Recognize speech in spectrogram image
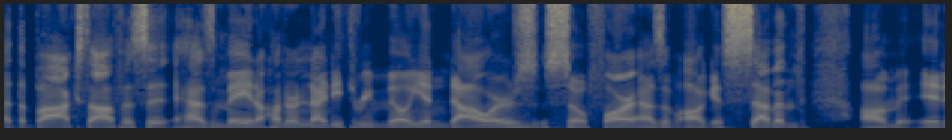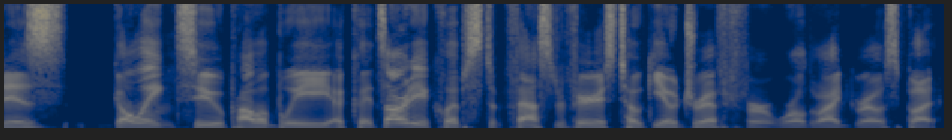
At the box office, it has made 193 million dollars so far as of August 7th. Um, it is going to probably it's already eclipsed Fast and Furious Tokyo Drift for worldwide gross, but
